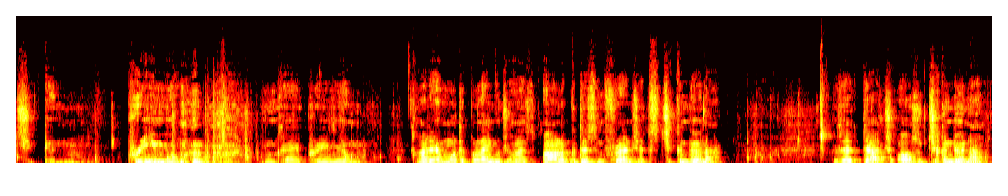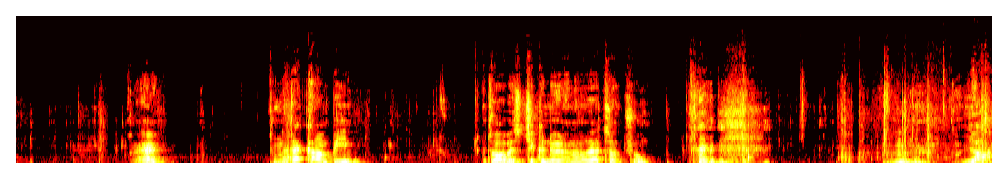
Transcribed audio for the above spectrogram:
Chicken premium. okay, premium. Oh, they have multiple language on it. Oh, look at this in French. It's chicken doner. Is that Dutch also chicken doner? Eh? No, that can't be. It's always chicken doner. No, that's not true. Yeah,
